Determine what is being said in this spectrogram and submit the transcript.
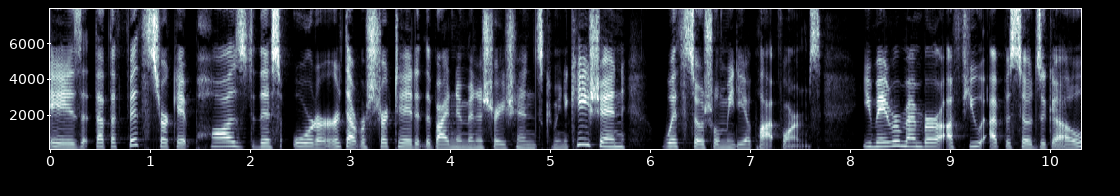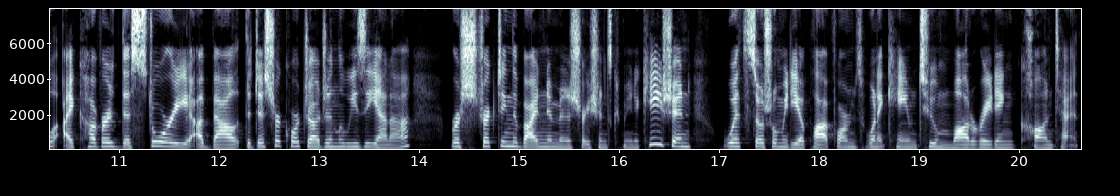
is that the Fifth Circuit paused this order that restricted the Biden administration's communication with social media platforms. You may remember a few episodes ago, I covered this story about the district court judge in Louisiana restricting the Biden administration's communication with social media platforms when it came to moderating content.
